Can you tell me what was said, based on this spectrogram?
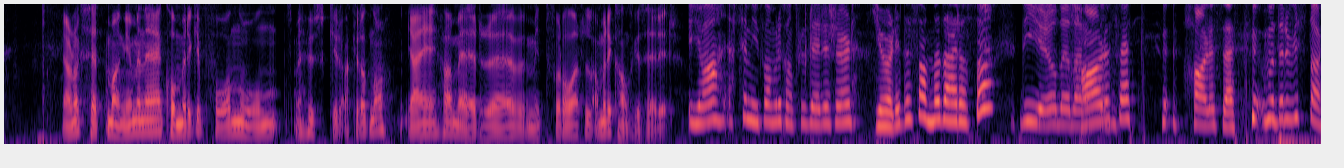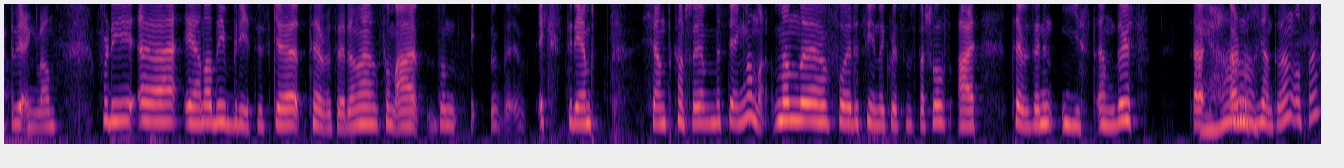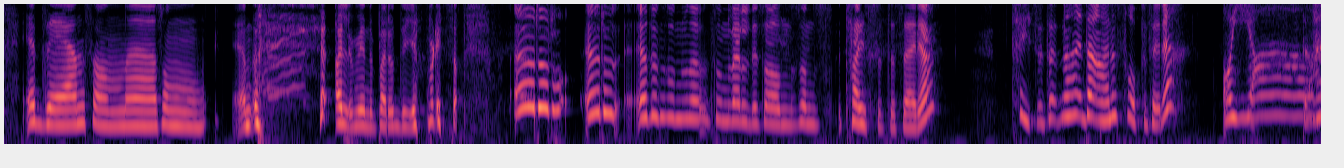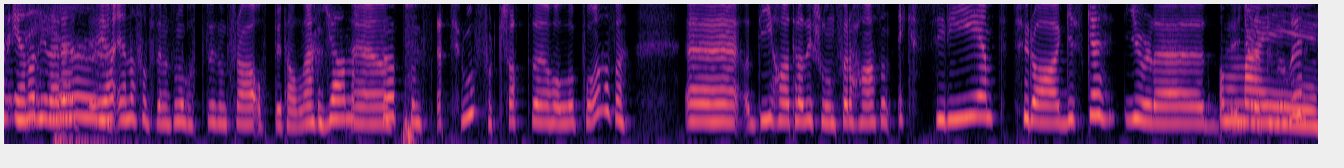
Jeg har nok sett mange, men jeg kommer ikke på noen som jeg husker akkurat nå. Jeg har mer uh, Mitt forhold er til amerikanske serier. Ja, jeg ser mye på amerikanske serier sjøl. Gjør de det samme der også? De gjør jo det der Har også. du sett? Har du sett? men dere, vi starter i England. Fordi uh, en av de britiske TV-seriene som er sånn ekstremt kjent, kanskje mest i England, da, men uh, for sine Christmas specials, er TV-serien EastEnders. Er, Ja. er det noen som kjente den også? Er det en sånn, eh, sånn en, Alle mine parodier blir sånn Er det, er det, er det en sånn, sånn veldig sånn, sånn tøysete serie? Tøysete Nei, det er en såpeserie. Å ja! Det er en av de der, ja, en av såpeseriene som har gått liksom, fra 80-tallet. Ja, Eh, nettopp. som jeg tror fortsatt eh, holder på, altså. Og de har tradisjon for å ha sånn ekstremt tragiske jule, oh, juleepisoder.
